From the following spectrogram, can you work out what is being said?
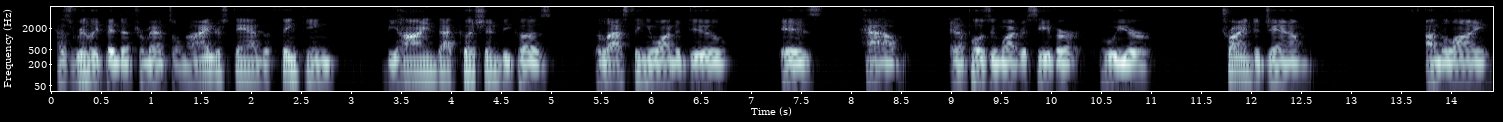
has really been detrimental. Now, I understand the thinking behind that cushion because the last thing you want to do is have an opposing wide receiver who you're trying to jam on the line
